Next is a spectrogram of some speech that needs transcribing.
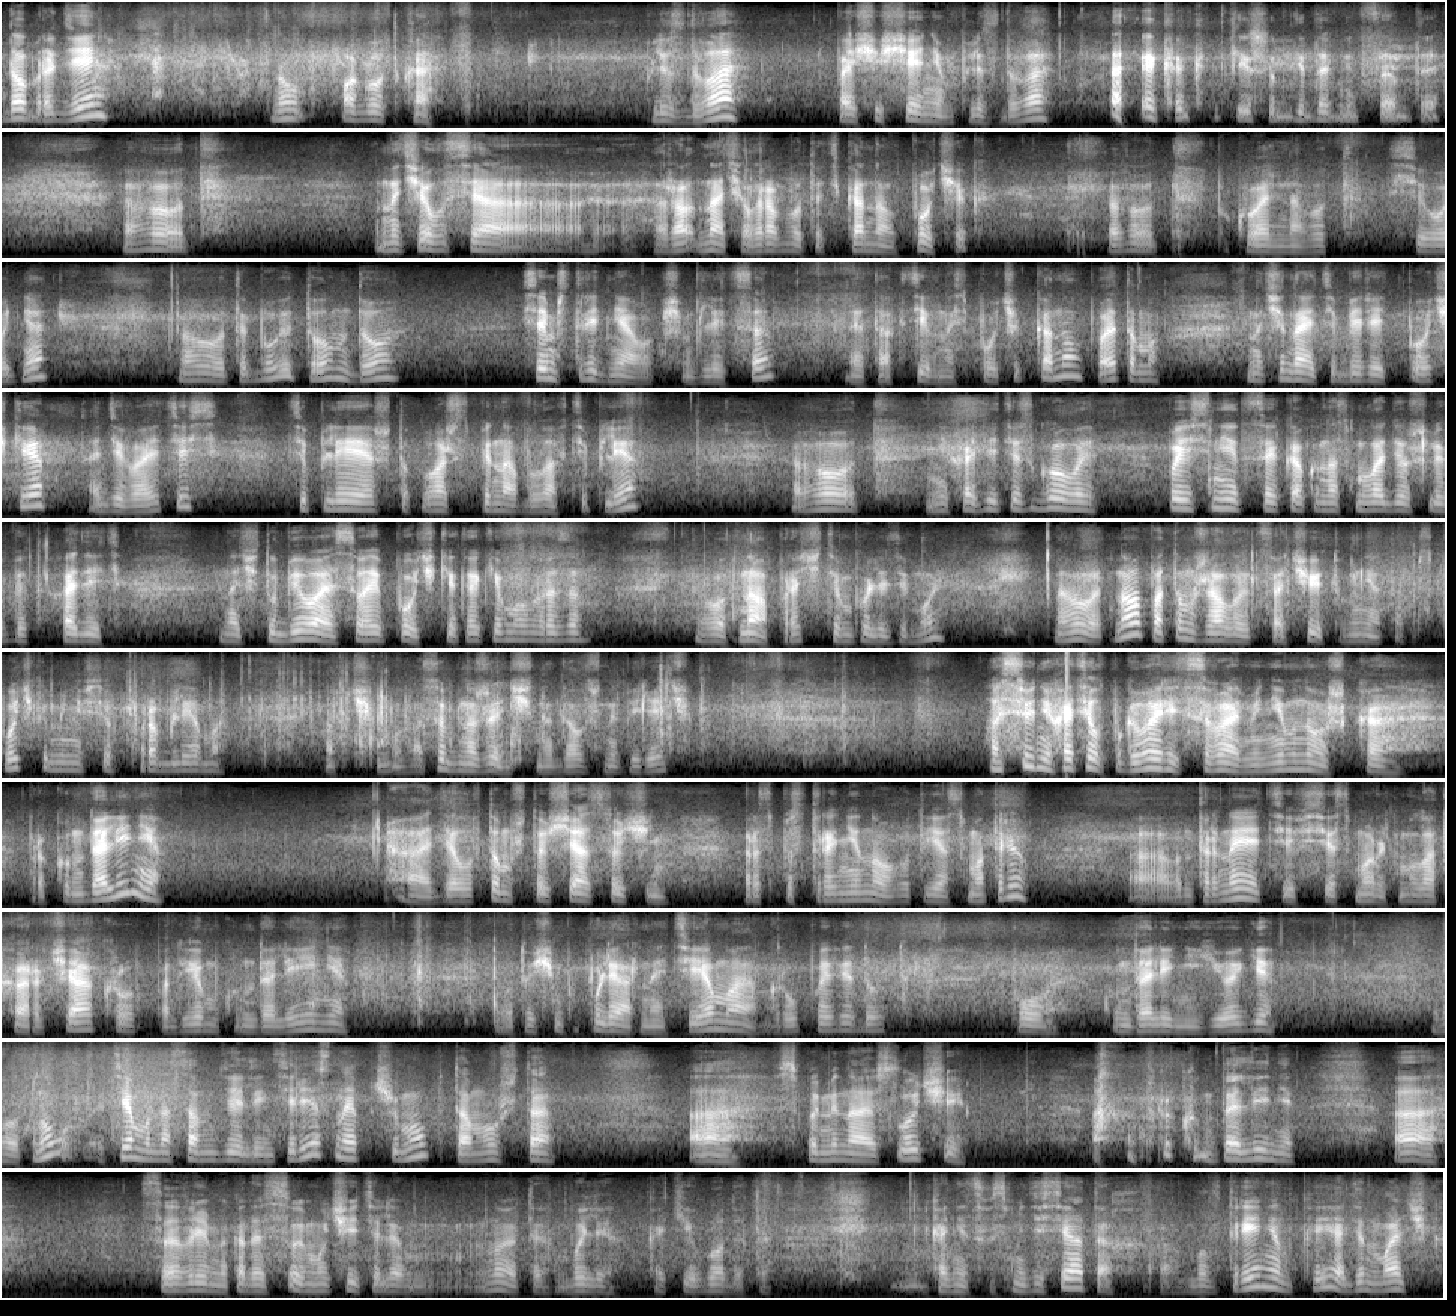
Добрый день. Ну, погодка плюс два, по ощущениям плюс два, как пишут гидромедцентры. Вот. Начался, начал работать канал почек. Вот, буквально вот сегодня. Вот, и будет он до 73 дня, в общем, длится. Это активность почек канал, поэтому начинайте беречь почки, одевайтесь теплее, чтобы ваша спина была в тепле. Вот, не ходите с голой поясницей, как у нас молодежь любит ходить, значит, убивая свои почки таким образом. Вот, напрочь, тем более зимой. Вот, ну а потом жалуются, а что это у меня там с почками не все проблема. А почему? Особенно женщины должны беречь. А сегодня хотел поговорить с вами немножко про кундалини. А, дело в том, что сейчас очень распространено, вот я смотрю а, в интернете, все смотрят Муладхара чакру, подъем кундалини. Вот очень популярная тема, группы ведут по кундалини-йоге. Вот. Ну, тема на самом деле интересная. Почему? Потому что а, вспоминаю случай, про кундалини. А, в свое время, когда с своим учителем, ну это были какие годы-то, конец 80-х, был тренинг, и один мальчик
